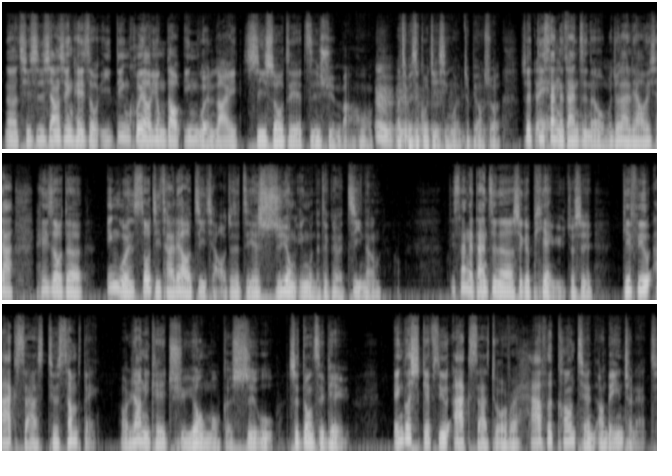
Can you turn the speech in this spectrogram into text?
那其实相信 Hazel 一定会要用到英文来吸收这些资讯嘛，吼。嗯。那特别是国际新闻、嗯、就不用说了。所以第三个单字呢，我们就来聊一下 Hazel 的英文搜集材料技巧，就是直接实用英文的这个技能。第三个单字呢是个片语，就是 give you access to something 哦，让你可以取用某个事物，是动词片语。English gives you access to over half the content on the internet。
